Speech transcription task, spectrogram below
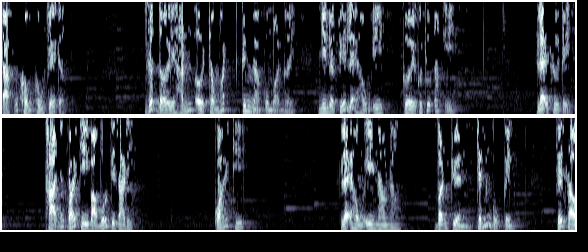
ta cũng không khống chế được. Rất đời hắn ở trong mắt kinh ngạc của mọi người, Nhìn về phía lệ hồng y, Cười có chút đắc ý. Lệ sư tỷ, Thả những quái thi bảo bối kia ra đi. Quái thi? Lệ hồng y nao nao, Vận chuyển chấn ngục kinh. Phía sau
